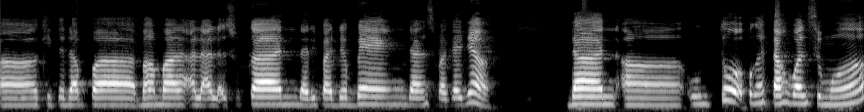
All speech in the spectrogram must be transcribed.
uh, kita dapat bahan-bahan alat-alat sukan daripada bank dan sebagainya. Dan uh, untuk pengetahuan semua,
